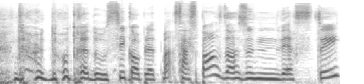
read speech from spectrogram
d'un autre dossier complètement. Ça se passe dans une université,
